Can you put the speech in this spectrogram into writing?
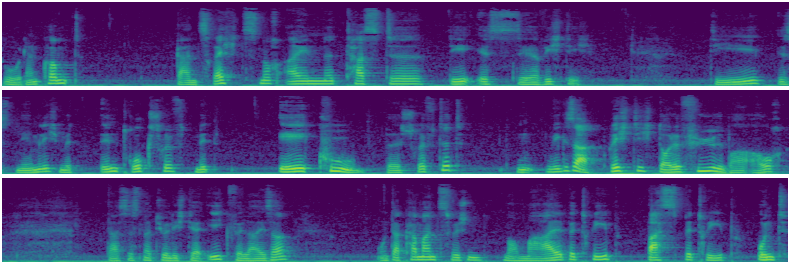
So, dann kommt ganz rechts noch eine Taste, die ist sehr wichtig. Die ist nämlich mit in Druckschrift mit EQ beschriftet. Wie gesagt, richtig doll fühlbar auch. Das ist natürlich der Equalizer. Und da kann man zwischen Normalbetrieb, Bassbetrieb und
